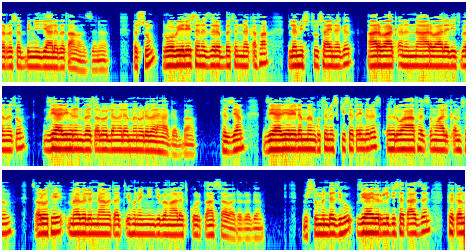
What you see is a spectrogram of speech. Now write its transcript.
ደረሰብኝ እያለ በጣም አዘነ። እርሱም ሮቤል የሰነዘረበትን ነቀፋ ለሚስቱ ሳይነገር አርባ ቀንና አርባ ሌሊት በመጾም እግዚአብሔርን በጸሎት ለመለመን ወደ በረሃ ገባ። ከዚያም እግዚአብሔር የለመንኩትን እስኪሰጠኝ ድረስ እህል ውሃ ፈጽሞ አልቀምስም፣ ጸሎቴ መብልና መጠጥ ይሁነኝ እንጂ በማለት ቁርጥ ሐሳብ አደረገ። ሚስቱም እንደዚሁ እግዚአብሔር ልጅ ይሰጣት ዘንድ ከቀኑ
